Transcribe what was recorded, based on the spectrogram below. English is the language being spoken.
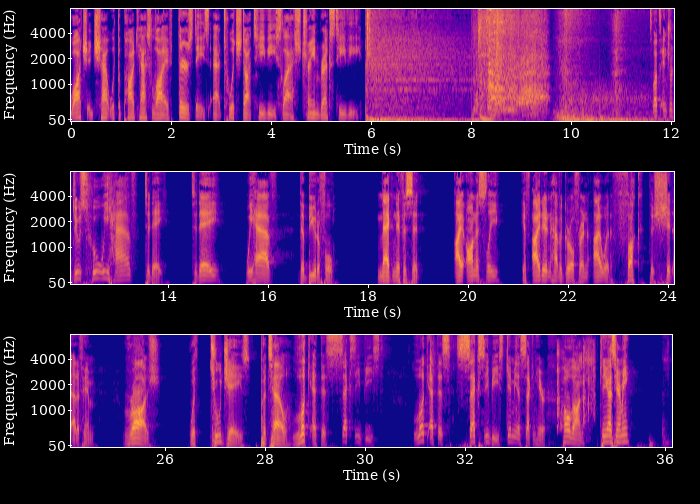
watch and chat with the podcast live Thursdays at twitch.tv slash trainwreckstv. Let's introduce who we have today. Today, we have the beautiful, magnificent. I honestly, if I didn't have a girlfriend, I would fuck the shit out of him. Raj, with two J's, Patel. Look at this sexy beast. Look at this sexy beast. Give me a second here. Hold on. Can you guys hear me?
